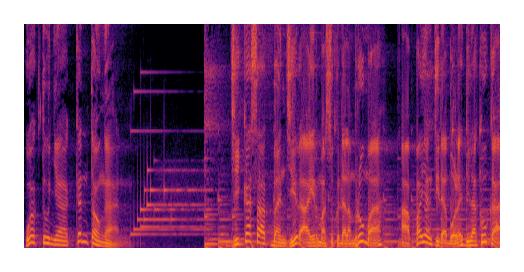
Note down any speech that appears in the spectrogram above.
Waktunya kentongan. Jika saat banjir air masuk ke dalam rumah, apa yang tidak boleh dilakukan?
